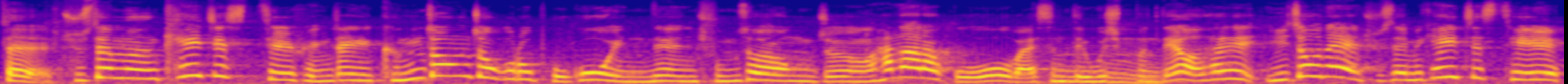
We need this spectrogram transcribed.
네, 주쌤은 KG 스틸 굉장히 긍정적으로 보고 있는 중소형 중 하나라고 말씀드리고 음. 싶은데요. 사실 이전에 주쌤이 KG 스틸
